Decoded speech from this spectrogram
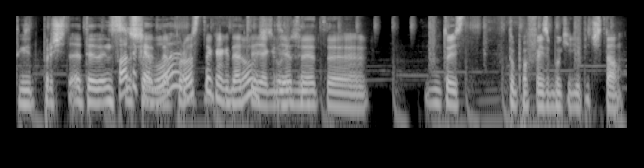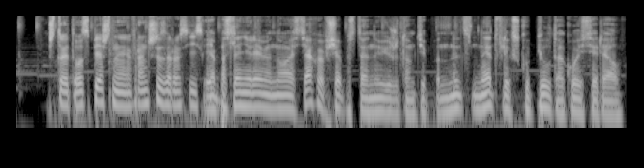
Ты где-то прочитал? Это инфа Слушай, такая да была? просто когда-то я Новость где-то это... Ну, то есть тупо в Фейсбуке где-то читал. Что это успешная франшиза российская. Я в последнее время в новостях вообще постоянно вижу, там, типа, Netflix купил такой сериал.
